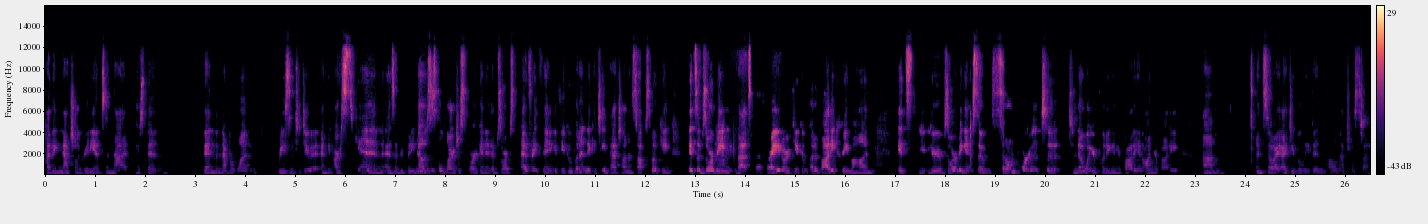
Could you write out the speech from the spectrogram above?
having natural ingredients in that has been been the number one reason to do it. I mean, our skin, as everybody knows, is the largest organ. It absorbs everything. If you can put a nicotine patch on and stop smoking, it's absorbing that stuff, right? Or if you can put a body cream on, it's you're absorbing it. So it's so important to to know what you're putting in your body and on your body. Um, and so I, I do believe in all natural stuff.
